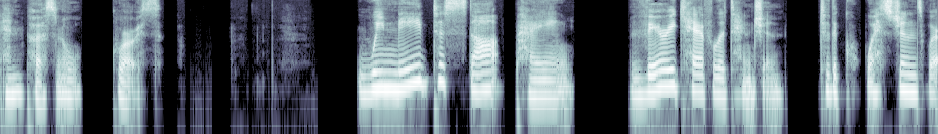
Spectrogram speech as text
and personal growth. We need to start paying very careful attention to the questions we're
